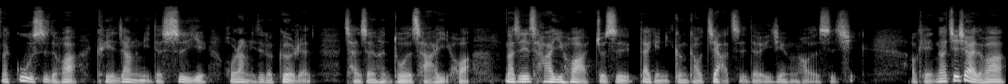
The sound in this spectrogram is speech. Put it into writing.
那故事的话，可以让你的事业或让你这个个人产生很多的差异化。那这些差异化就是带给你更高价值的一件很好的事情。OK，那接下来的话，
